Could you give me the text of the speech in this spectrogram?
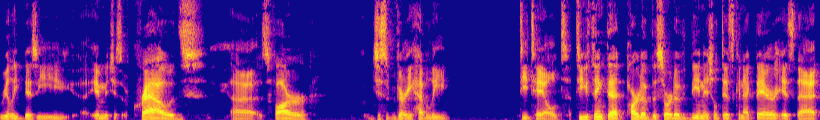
really busy images of crowds, uh, as far just very heavily detailed. Do you think that part of the sort of the initial disconnect there is that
